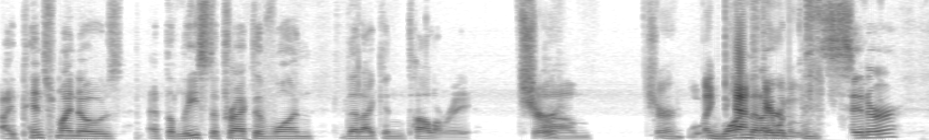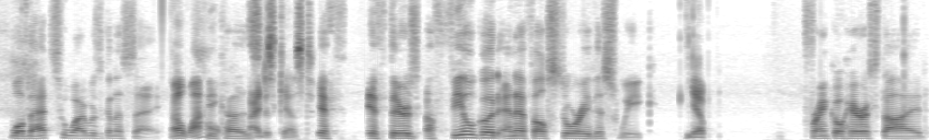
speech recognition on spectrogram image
I pinch my nose at the least attractive one that I can tolerate. Sure, Um, sure. Like one Pat that I would consider. Well, that's who I was gonna say. oh wow, because- I just guessed. If if there's a feel good NFL story this week, Yep. Franco Harris died.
